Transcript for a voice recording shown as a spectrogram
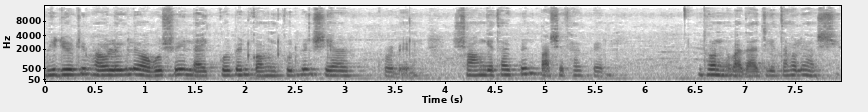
ভিডিওটি ভালো লাগলে অবশ্যই লাইক করবেন, কমেন্ট করবেন, শেয়ার করবেন। সঙ্গে থাকবেন, পাশে থাকবেন। ধন্যবাদ, আজকে তাহলে আসি।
